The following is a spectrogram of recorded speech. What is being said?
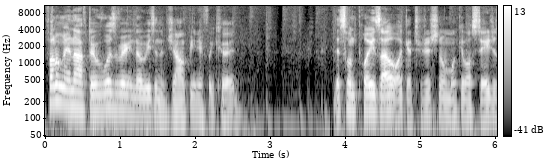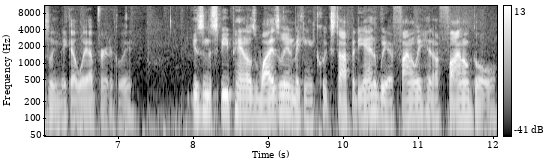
Funnily enough, there was really no reason to jump even if we could. This one plays out like a traditional Monkey Ball stage as we make our way up vertically. Using the speed panels wisely and making a quick stop at the end, we have finally hit our final goal.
